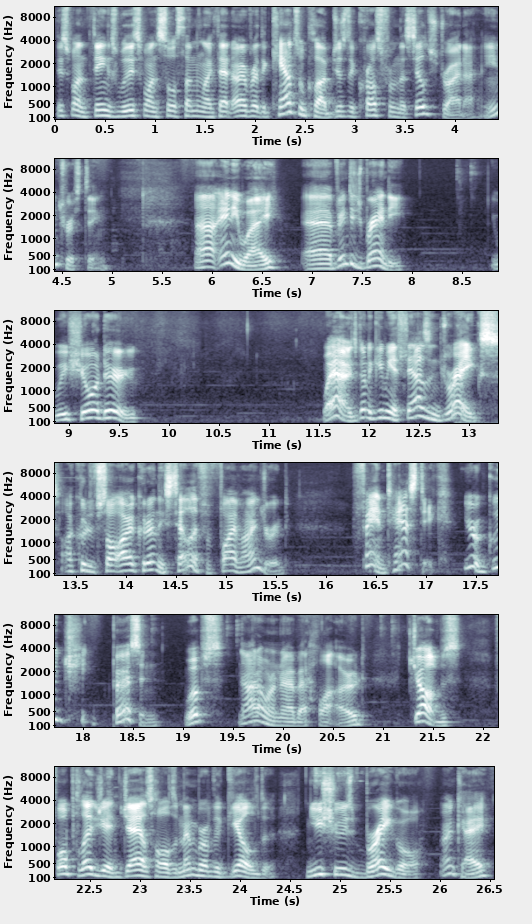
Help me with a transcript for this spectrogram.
This one thinks well, this one saw something like that over at the council club just across from the Silt Strider. Interesting. Uh, anyway, uh, vintage brandy. We sure do. Wow, he's going to give me a thousand drakes. I could have sold, I could only sell it for 500. Fantastic. You're a good person. Whoops. No, I don't want to know about Hlaod. Jobs. Fort Pelagiad jails holds a member of the guild. New Shoes Bragor. Okay.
